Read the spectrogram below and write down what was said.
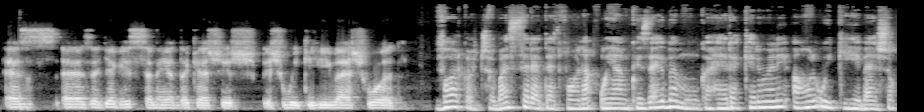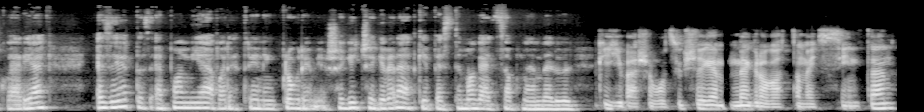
ez, ez egy egészen érdekes és, és új kihívás volt. Varga Csaba szeretett volna olyan közegben munkahelyre kerülni, ahol új kihívások várják, ezért az EPAM Java Tréning programja segítségével átképezte magát szakmán belül. Kihívásra volt szükségem, megragadtam egy szinten,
